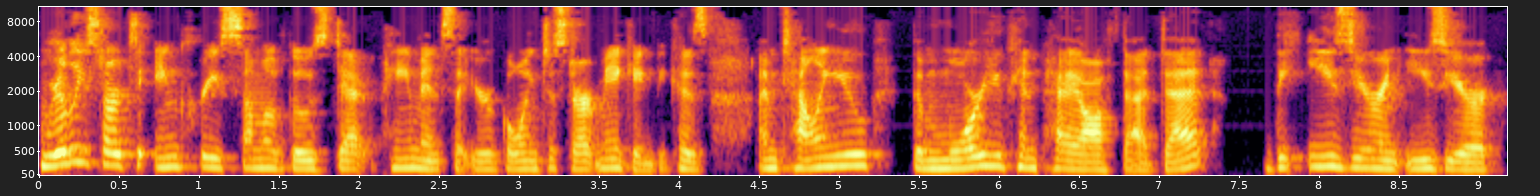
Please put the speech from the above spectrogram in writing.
really start to increase some of those debt payments that you're going to start making because I'm telling you, the more you can pay off that debt, the easier and easier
